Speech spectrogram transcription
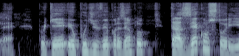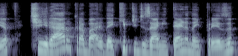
Né? Porque eu pude ver, por exemplo, trazer a consultoria, tirar o trabalho da equipe de design interna da empresa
